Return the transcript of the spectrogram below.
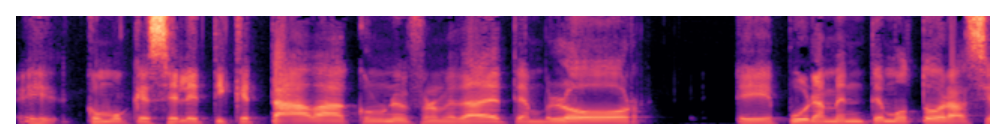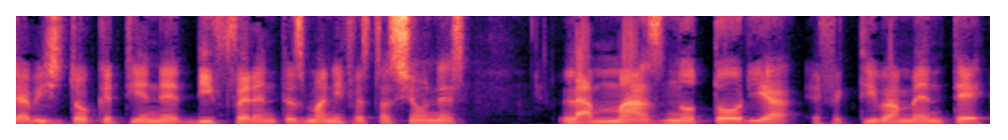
eh, como que se le etiquetaba con una enfermedad de temblor eh, puramente motora, se ha visto que tiene diferentes manifestaciones la más notoria, efectivamente,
